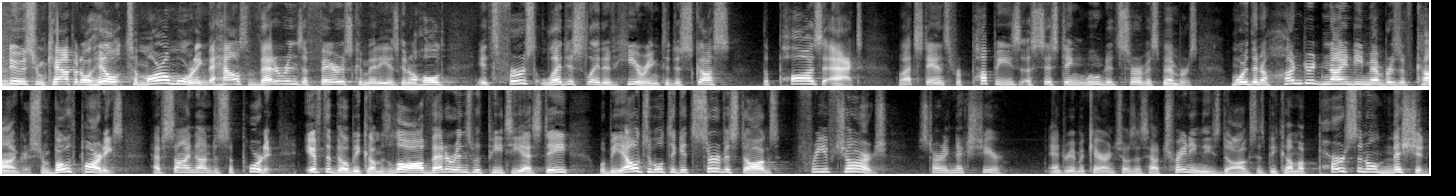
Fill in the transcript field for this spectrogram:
Good news from Capitol Hill. Tomorrow morning, the House Veterans Affairs Committee is going to hold its first legislative hearing to discuss the PAWS Act. Well, that stands for Puppies Assisting Wounded Service Members. More than 190 members of Congress from both parties have signed on to support it. If the bill becomes law, veterans with PTSD would be eligible to get service dogs free of charge starting next year. Andrea McCarren shows us how training these dogs has become a personal mission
